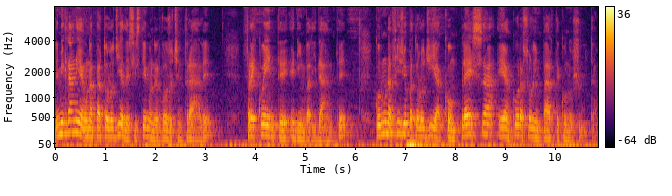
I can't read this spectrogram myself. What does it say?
L'emicrania è una patologia del sistema nervoso centrale, frequente ed invalidante, con una fisiopatologia complessa e ancora solo in parte conosciuta.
